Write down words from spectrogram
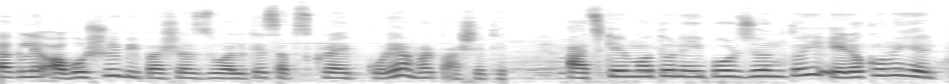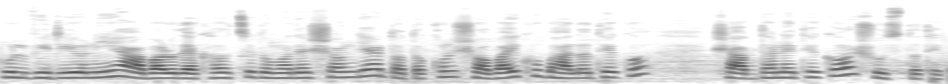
লাগলে অবশ্যই বিপাশা জুয়ালকে সাবস্ক্রাইব করে আমার পাশে থেকে আজকের মতন এই পর্যন্তই। এরকমই হেল্পফুল ভিডিও নিয়ে আবারও দেখা হচ্ছে তোমাদের সঙ্গে। আর ততক্ষণ সবাই খুব ভালো থেকো, সাবধানে থেকো, আর সুস্থ থেকো।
